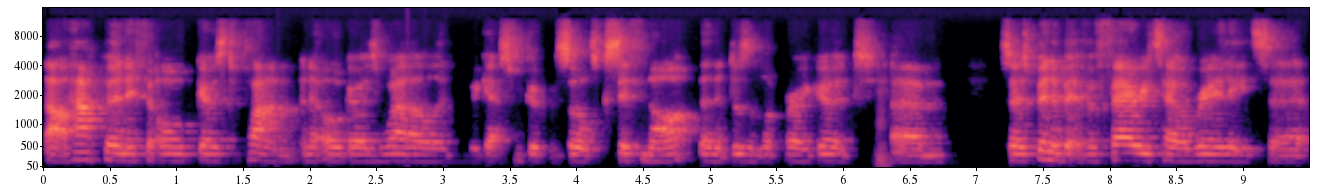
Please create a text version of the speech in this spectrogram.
that'll happen if it all goes to plan and it all goes well and we get some good results. Because if not, then it doesn't look very good. Mm. Um, so it's been a bit of a fairy tale, really, to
